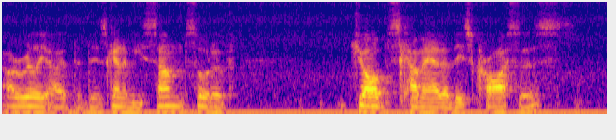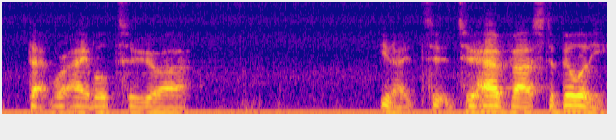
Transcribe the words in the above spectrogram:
I really hope that there's going to be some sort of jobs come out of this crisis that we're able to, uh, you know, to to have uh, stability.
